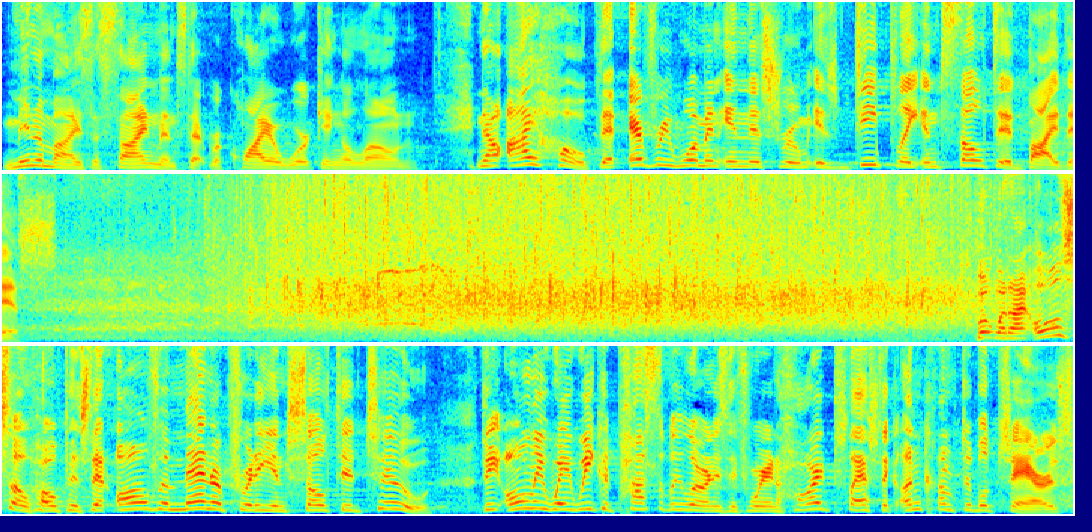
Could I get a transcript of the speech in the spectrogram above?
minimize assignments that require working alone. Now, I hope that every woman in this room is deeply insulted by this. But what I also hope is that all the men are pretty insulted too. The only way we could possibly learn is if we're in hard plastic, uncomfortable chairs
